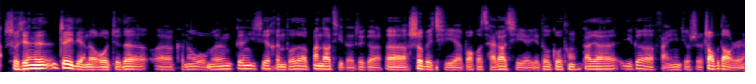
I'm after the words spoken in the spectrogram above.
首先这一点呢，我觉得呃，可能我们跟一些很多的半导体的这个呃设备企业，包括材料企业也都沟通，大家一个反应就是招不到人，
